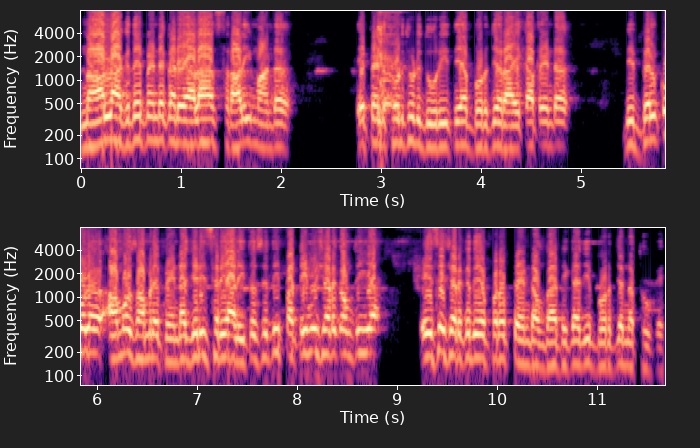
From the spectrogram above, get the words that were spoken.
ਨਾਲ ਲੱਗਦੇ ਪਿੰਡ ਕੜਿਆਲਾ, ਸਰਾਲੀ ਮੰਡ ਇਹ ਪਿੰਡ ਥੋੜੀ ਥੋੜੀ ਦੂਰੀ ਤੇ ਆ, ਬੁਰਜ, ਰਾਇਕਾ ਪਿੰਡ। ਵੀ ਬਿਲਕੁਲ ਆਮੋ ਸਾਹਮਣੇ ਪਿੰਡ ਆ, ਜਿਹੜੀ ਸਰਿਆਲੀ ਤੋਂ ਸਿੱਧੀ ਪੱਟੀ ਨੂੰ ਸੜਕ ਆਉਂਦੀ ਆ, ਇਸੇ ਸੜਕ ਦੇ ਉੱਪਰ ਪਿੰਡ ਆਉਂਦਾ, ਠੀਕ ਆ ਜੀ, ਬੁਰਜ ਨਥੂਕੇ।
